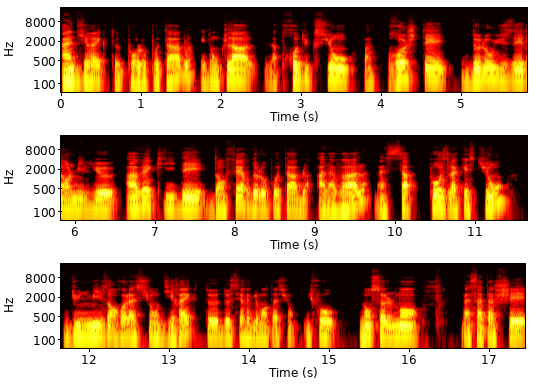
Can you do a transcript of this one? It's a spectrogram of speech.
indirecte pour l'eau potable. Et donc là, la production, enfin, rejeter de l'eau usée dans le milieu avec l'idée d'en faire de l'eau potable à l'aval, ben, ça pose la question d'une mise en relation directe de ces réglementations. Il faut non seulement ben, s'attacher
